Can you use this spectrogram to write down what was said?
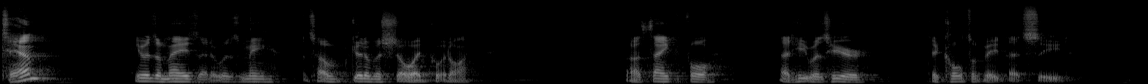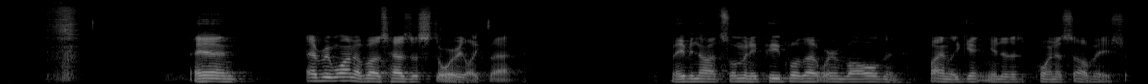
Tim? He was amazed that it was me. That's how good of a show I'd put on. I was thankful that he was here to cultivate that seed. And every one of us has a story like that. Maybe not so many people that were involved in finally getting you to this point of salvation,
